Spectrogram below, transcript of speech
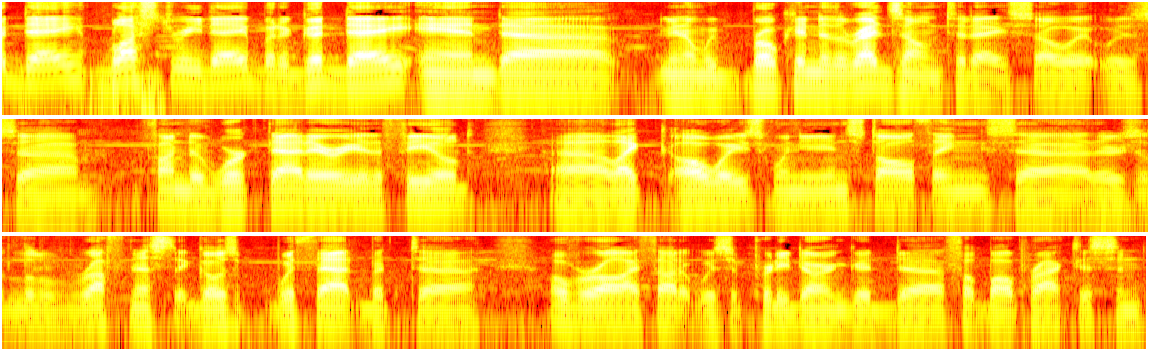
good day, blustery day, but a good day. And, uh, you know, we broke into the red zone today. So it was um, fun to work that area of the field. Uh, like always, when you install things, uh, there's a little roughness that goes with that. But uh, overall, I thought it was a pretty darn good uh, football practice. And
